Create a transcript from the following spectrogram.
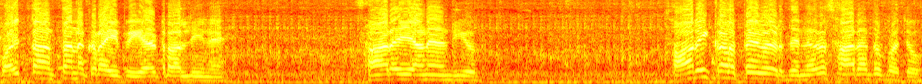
ਬਾਈ ਤਾਂ ਤਾਂ ਕਰਾਈ ਪਈ ਆ ਟਰਾਲੀ ਨੇ। ਸਾਰੇ ਜਾਣਿਆਂ ਦੀ ਉਹ। ਸਾਰੇ ਹੀ ਕਲਪੇ ਵਿਰਦੇ ਨੇ ਤੇ ਸਾਰਿਆਂ ਤੋਂ ਬਚੋ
